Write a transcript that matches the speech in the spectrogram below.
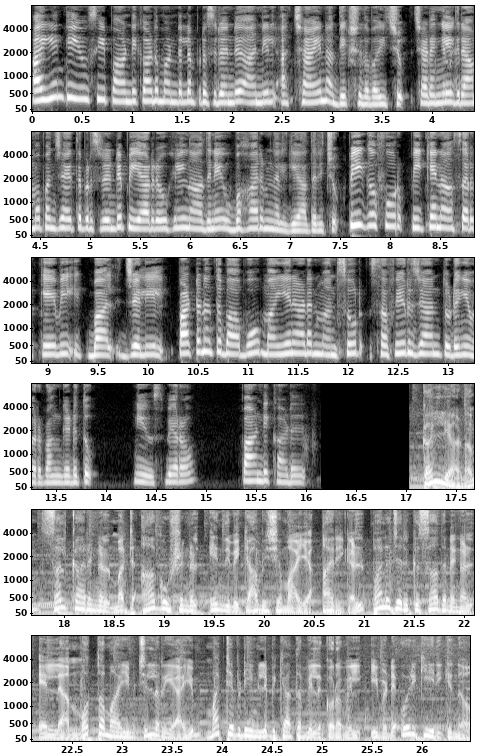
I N T U C Pandikkad മണ്ഡലം പ്രസിഡന്റ് അനിൽ അച്ചായൻ അധ്യക്ഷത വഹിച്ചു. ചടങ്ങിൽ ഗ്രാമപഞ്ചായത്ത് പ്രസിഡന്റ് പി ആർ രോഹിൽനാഥിനെ ഉപഹാരം നൽകി ആദരിച്ചു. P Gafoor P K Nasar K V Iqbal Jaleel Pattanath Babu Mayyanadan Mansoor Safeer Jan തുടങ്ങിയവർ പങ്കെടുത്തു. News bureau Pandikkad. കല്യാണം സൽക്കാരങ്ങൾ മറ്റ് ആഘോഷങ്ങൾ എന്നിവയ്ക്ക് ആവശ്യമായ അരികൾ പലചരക്ക് സാധനങ്ങൾ എല്ലാം മൊത്തമായും ചില്ലറയായും മറ്റെവിടെയും ലഭിക്കാത്ത വിലക്കുറവിൽ ഇവിടെ ഒരുക്കിയിരിക്കുന്നു.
